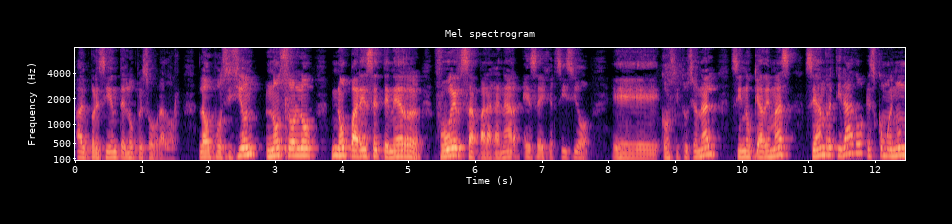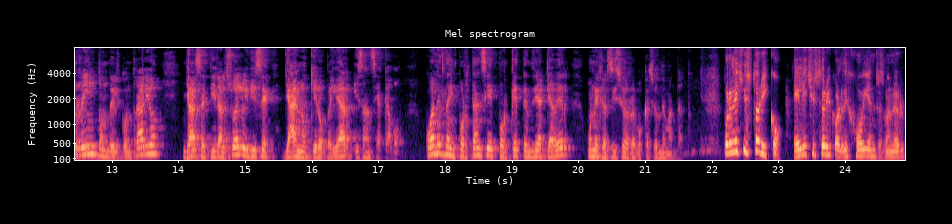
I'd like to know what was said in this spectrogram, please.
al presidente López Obrador. La oposición no solo no parece tener fuerza para ganar ese ejercicio eh, constitucional, sino que además se han retirado. Es como en un ring donde el contrario ya se tira al suelo y dice, ya no quiero pelear y San se acabó. ¿Cuál es la importancia y por qué tendría que haber un ejercicio de revocación de mandato? Por el hecho histórico. El hecho histórico, lo dijo hoy Andrés Manuel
